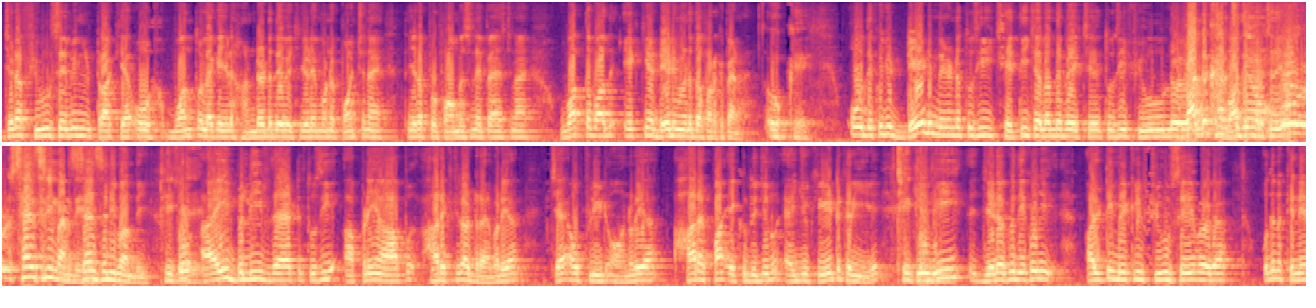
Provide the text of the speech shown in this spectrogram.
ਜਿਹੜਾ ਫਿਊਲ ਸੇਵਿੰਗ ਟਰੱਕ ਹੈ ਉਹ 1 ਤੋਂ ਲੈ ਕੇ ਜਿਹੜਾ 100 ਦੇ ਵਿੱਚ ਜਿਹੜੇ ਉਹਨੇ ਪਹੁੰਚਣਾ ਹੈ ਤੇ ਜਿਹੜਾ ਪਰਫਾਰਮੈਂਸ ਨੇ ਪਹੁੰਚਣਾ ਹੈ ਵੱਧ ਤੋਂ ਵੱਧ 1 ਜਾਂ 1.5 ਮਿੰਟ ਦਾ ਫ਼ਰਕ ਪੈਣਾ। ਓਕੇ ਉਹ ਦੇਖੋ ਜੀ 1.5 ਮਿੰਟ ਤੁਸੀਂ ਛੇਤੀ ਚੱਲਣ ਦੇ ਵਿੱਚ ਤੁਸੀਂ ਫਿਊਲ ਵੱਧ ਖਰਚਦੇ ਹੋ ਉਹ ਸੈਂਸ ਨਹੀਂ ਬਣਦੀ। ਸੈਂਸ ਨਹੀਂ ਬਣਦੀ। ਸੋ। ਆਈ ਬਲੀਵ ਥੈਟ ਤੁਸੀਂ ਆਪਣੇ ਆਪ ਹਰ ਇੱਕ ਜਿਹੜਾ ਡਰਾਈਵਰ ਆ ਚਾਹੇ ਉਹ ਫਲੀਟ ਓਨਰ ਆ ਹਰ ਆਪਾਂ ਇੱਕ ਦੂਜੇ ਨੂੰ ਐਜੂਕੇਟ ਕਰੀਏ ਕਿ ਵੀ ਜਿਹੜਾ ਕੋਈ ਦੇਖੋ ਜੀ ਅਲਟੀਮੇਟਲੀ ਫਿਊਲ ਸੇਵ ਹੋਏਗਾ ਉਹਦੇ ਨਾਲ ਕਿੰਨੇ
